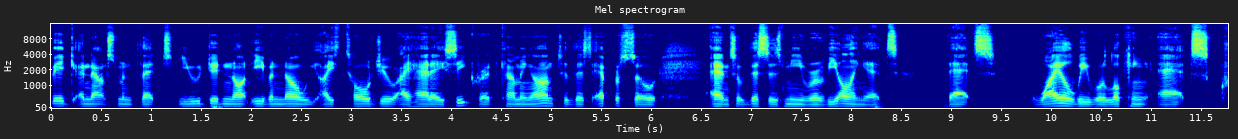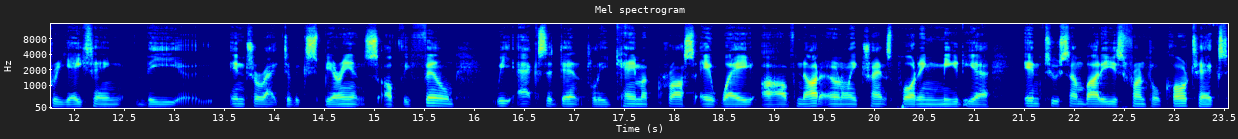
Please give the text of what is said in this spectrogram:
big announcement that you did not even know. I told you I had a secret coming on to this episode, and so this is me revealing it. That while we were looking at creating the interactive experience of the film, we accidentally came across a way of not only transporting media into somebody's frontal cortex,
